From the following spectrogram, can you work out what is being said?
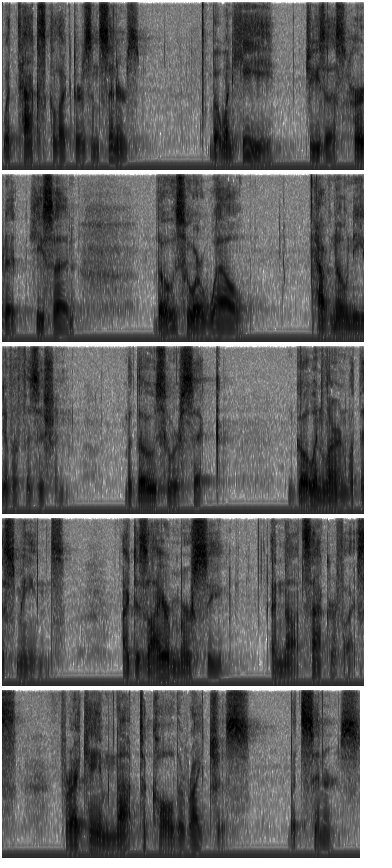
with tax collectors and sinners? But when he, Jesus, heard it, he said, Those who are well have no need of a physician, but those who are sick. Go and learn what this means. I desire mercy and not sacrifice, for I came not to call the righteous, but sinners.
